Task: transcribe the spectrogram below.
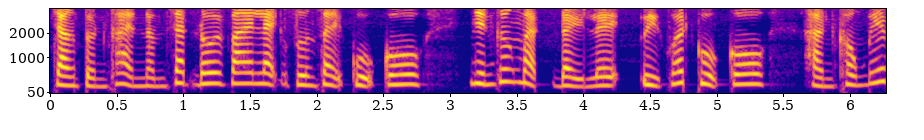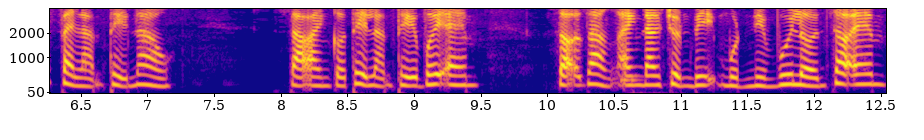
Trang Tuấn Khải nắm chặt đôi vai lạnh run rẩy của cô, nhìn gương mặt đầy lệ, ủy khuất của cô, hắn không biết phải làm thế nào. Sao anh có thể làm thế với em? Rõ ràng anh đang chuẩn bị một niềm vui lớn cho em,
